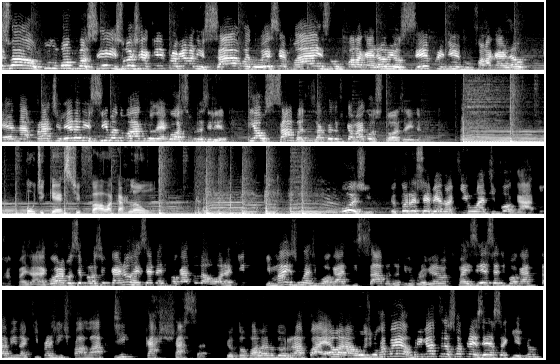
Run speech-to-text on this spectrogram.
pessoal, tudo bom com vocês? Hoje é aquele programa de sábado, esse é mais um Fala Carlão e eu sempre digo, o Fala Carlão é na prateleira de cima do agronegócio brasileiro. E aos sábados a coisa fica mais gostosa ainda. Podcast Fala Carlão. Hoje eu estou recebendo aqui um advogado, rapaz. Agora você falou assim, o Carlão recebe advogado toda hora aqui e mais um advogado de sábado aqui no programa, mas esse advogado está vindo aqui para a gente falar de cachaça. Eu estou falando do Rafael Araújo. Rafael, obrigado pela sua presença aqui, viu?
